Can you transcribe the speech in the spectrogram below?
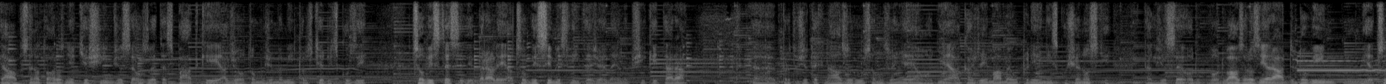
Já se na to hrozně těším, že se ozvete zpátky a že o tom můžeme mít prostě diskuzi, co vy jste si vybrali a co vy si myslíte, že je nejlepší kytara, eh, protože těch názorů samozřejmě je hodně a každý máme úplně jiné zkušenosti. Takže se od, od vás hrozně rád dovím, co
